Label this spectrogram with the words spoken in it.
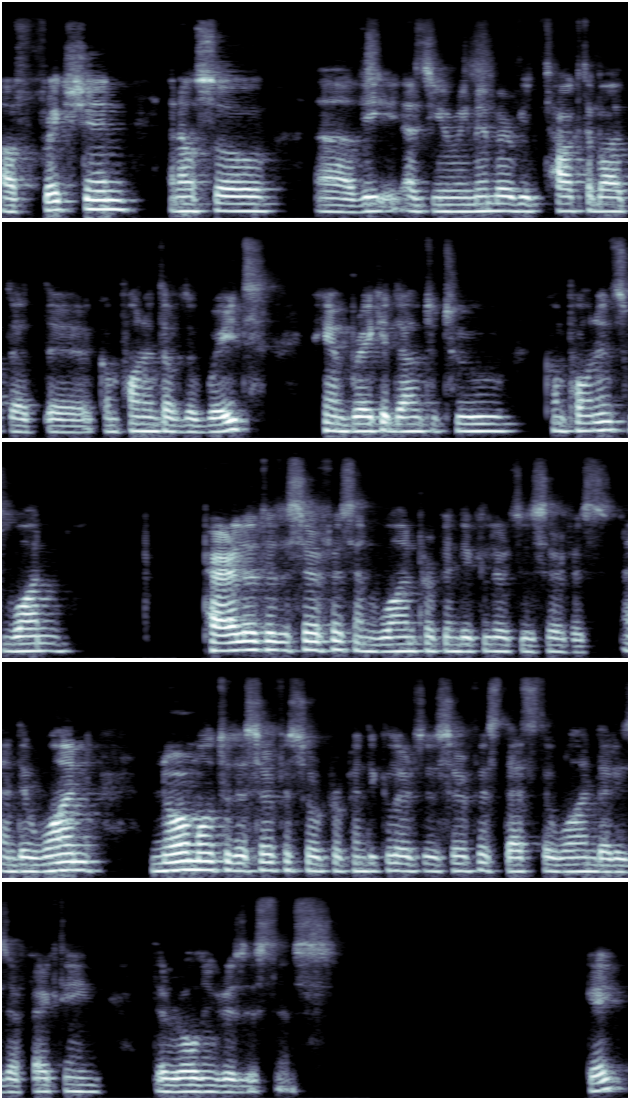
of friction and also uh, the, as you remember, we talked about that the component of the weight. Can break it down to two components, one parallel to the surface and one perpendicular to the surface. And the one normal to the surface or perpendicular to the surface, that's the one that is affecting the rolling resistance. Okay?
